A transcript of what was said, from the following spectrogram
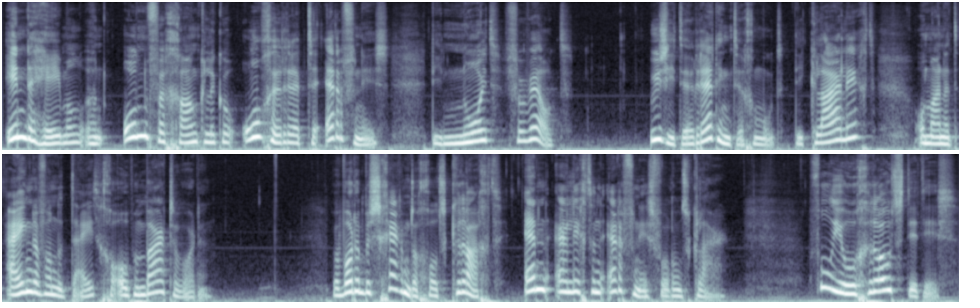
in de hemel een onvergankelijke, ongerepte erfenis die nooit verwelkt. U ziet de redding tegemoet, die klaar ligt om aan het einde van de tijd geopenbaard te worden. We worden beschermd door Gods kracht en er ligt een erfenis voor ons klaar. Voel je hoe groot dit is?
